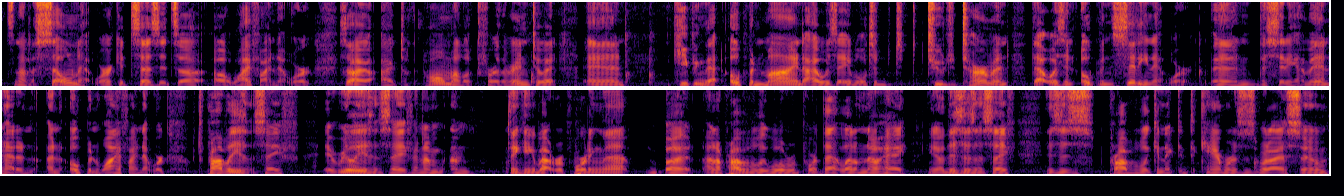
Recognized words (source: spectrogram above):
it's not a cell network. It says it's a, a Wi-Fi network. So I, I took it home. I looked further into it, and keeping that open mind, I was able to to determine that was an open city network, and the city I'm in had an, an open Wi-Fi network, which probably isn't safe. It really isn't safe, and I'm I'm thinking about reporting that, but and I probably will report that. Let them know, hey, you know, this isn't safe. This is probably connected to cameras, is what I assume,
